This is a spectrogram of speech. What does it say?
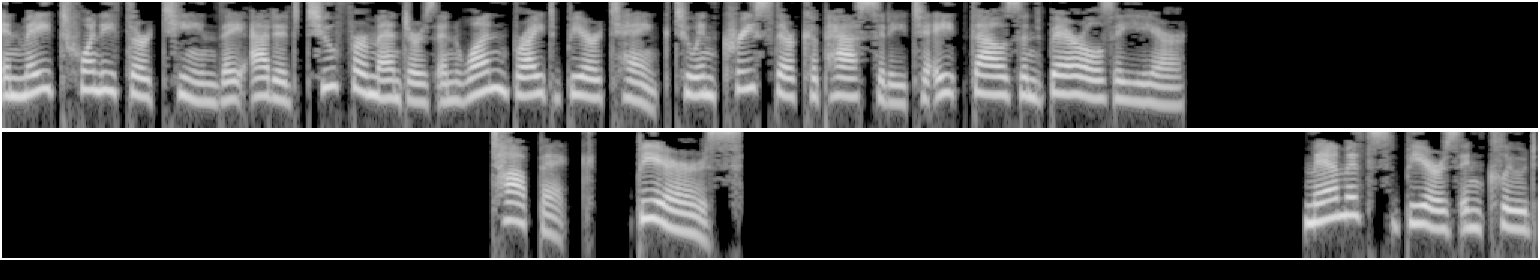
In May 2013 they added two fermenters and one bright beer tank to increase their capacity to 8,000 barrels a year. Topic: Beers. Mammoth's beers include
